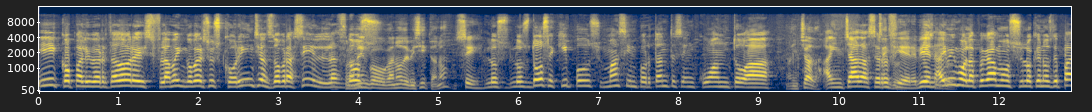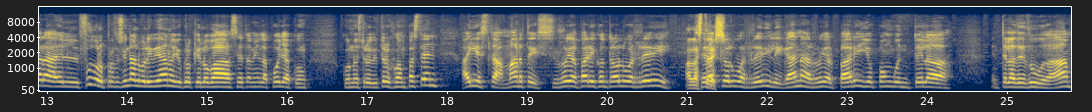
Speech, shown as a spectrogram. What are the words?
Y Copa Libertadores, Flamengo versus Corinthians do Brasil. Las Flamengo ganó de visita, ¿no? Sí, los, los dos equipos más importantes en cuanto a, a hinchada, a hinchada se refiere. Bien, ahí mismo la pegamos lo que nos depara el fútbol profesional boliviano. Yo creo que lo va a hacer también la polla con, con nuestro director Juan Pastén. Ahí está, martes, Royal Party contra Always Ready. A las ¿Será que Always Ready le gana a Royal Party? Yo pongo en tela, en tela de duda, ¿ah?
